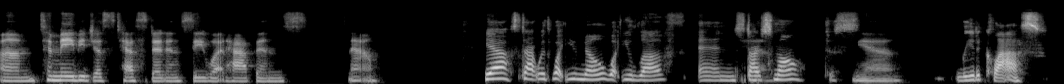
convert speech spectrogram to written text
Um, to maybe just test it and see what happens now. Yeah, start with what you know, what you love, and start yeah. small. Just yeah, lead a class.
